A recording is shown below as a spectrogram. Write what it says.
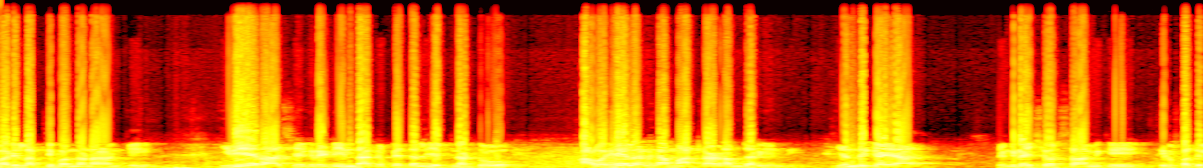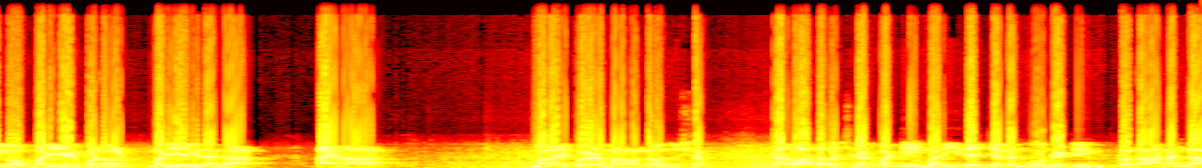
మరి లబ్ధి పొందడానికి. ఇదే రాజశేఖర రెడ్డి ఇందాక పెద్దలు చెప్పినట్టు అవహేళనగా మాట్లాడడం జరిగింది. ఎందుకయ్యా? వెంకటేశ్వర స్వామికి తిరుపతిలో మరి ఏడుకొండలను. మరి ఏ విధంగా ఆయన మన అయిపోయాడో మనం అందరం చూసాం తర్వాత వచ్చినటువంటి మరి ఇదే జగన్మోహన్ రెడ్డి ప్రధానంగా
